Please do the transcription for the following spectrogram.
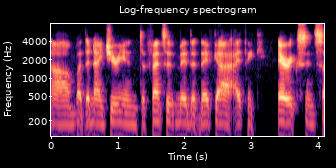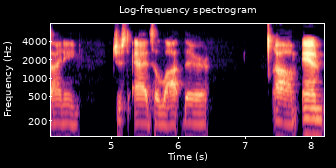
um, but the Nigerian defensive mid that they've got, I think Eriksen signing just adds a lot there. Um, and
